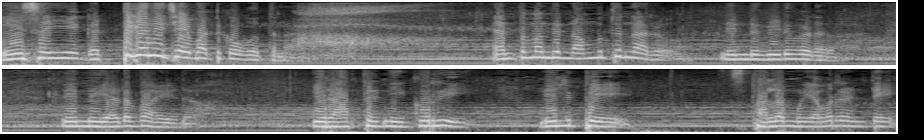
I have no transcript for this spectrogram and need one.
ఏసయ్యే గట్టిగా నీ చేయి ఎంతమంది నమ్ముతున్నారు? నిన్ను విడవడు నిన్ను ఎడబాయడు. ఈ రాత్రి నీ గురి నిలిపే స్థలము ఎవరంటే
